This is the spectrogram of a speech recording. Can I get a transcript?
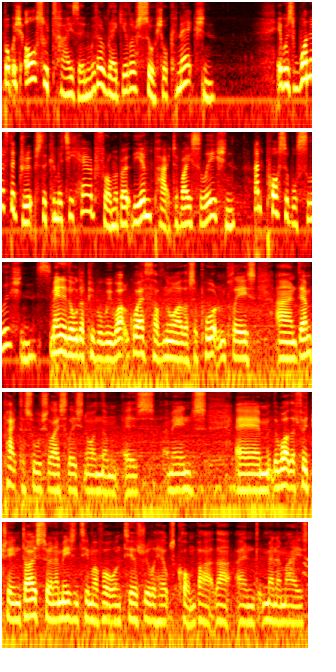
but which also ties in with a regular social connection. It was one of the groups the committee heard from about the impact of isolation and possible solutions. Many of the older people we work with have no other support in place and the impact of social isolation on them is immense. Um, the work that Food Train does through an amazing team of volunteers really helps combat that and minimise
